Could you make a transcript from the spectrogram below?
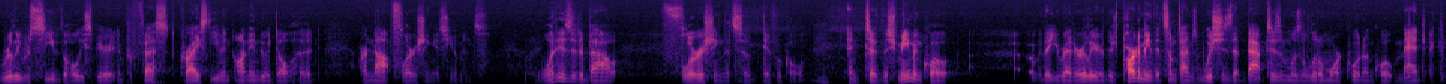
really received the Holy Spirit and professed Christ even on into adulthood, are not flourishing as humans? What is it about flourishing that's so difficult? And to the Schmemann quote uh, that you read earlier, there's part of me that sometimes wishes that baptism was a little more quote unquote magic,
